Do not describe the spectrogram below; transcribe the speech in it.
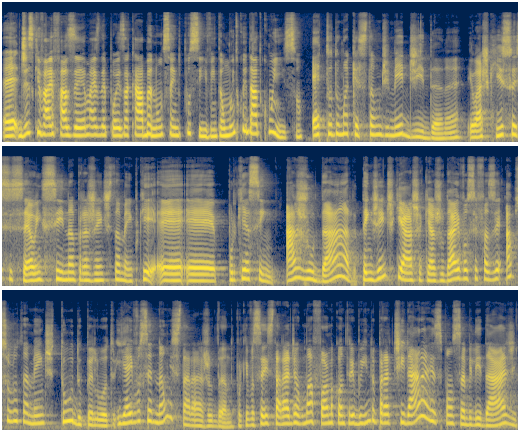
é, diz que vai fazer, mas depois acaba não sendo possível. Então, muito cuidado com isso. É tudo uma questão de medida, né? Eu acho que isso esse céu ensina pra gente também. Porque é, é porque assim, ajudar, tem gente que acha que ajudar é você fazer absolutamente tudo pelo outro. E aí você não estará ajudando, porque você estará de alguma forma contribuindo para tirar a responsabilidade,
